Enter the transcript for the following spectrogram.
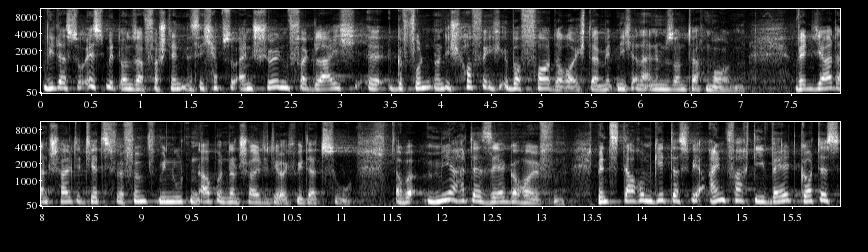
wie das so ist mit unserem Verständnis. Ich habe so einen schönen Vergleich äh, gefunden und ich hoffe, ich überfordere euch damit nicht an einem Sonntagmorgen. Wenn ja, dann schaltet jetzt für fünf Minuten ab und dann schaltet ihr euch wieder zu. Aber mir hat er sehr geholfen. Wenn es darum geht, dass wir einfach die Welt Gottes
